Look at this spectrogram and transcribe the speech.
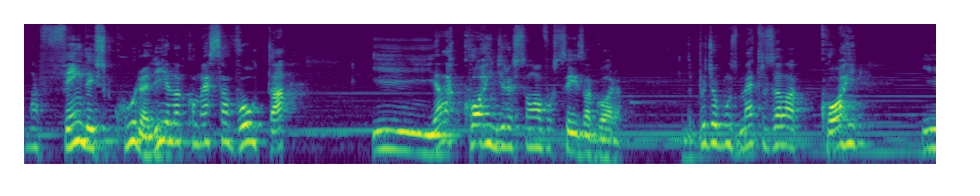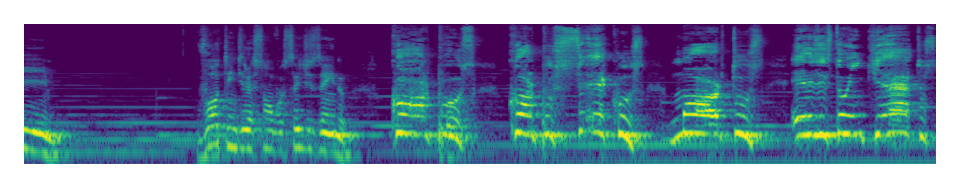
uma fenda escura ali. Ela começa a voltar e ela corre em direção a vocês agora. Depois de alguns metros, ela corre e volta em direção a vocês, dizendo: Corpos! Corpos secos! Mortos! Eles estão inquietos!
